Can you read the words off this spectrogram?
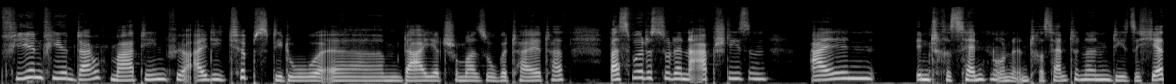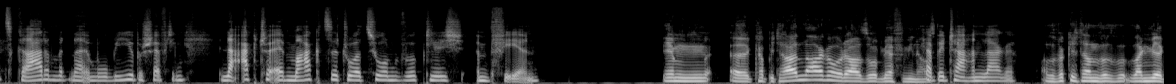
vielen, vielen Dank, Martin, für all die Tipps, die du ähm, da jetzt schon mal so geteilt hast. Was würdest du denn abschließend allen Interessenten und Interessentinnen, die sich jetzt gerade mit einer Immobilie beschäftigen, in der aktuellen Marktsituation wirklich empfehlen? Im äh, Kapitalanlage oder so Mehrfamilienhaus? Kapitalanlage. also wirklich dann, sagen wir,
